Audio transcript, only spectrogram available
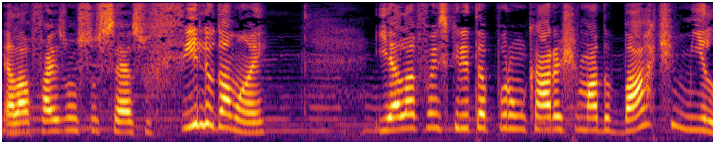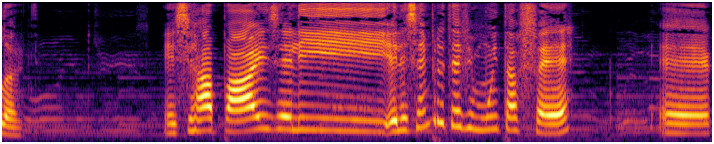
Ela faz um sucesso filho da mãe. E ela foi escrita por um cara chamado Bart Millard. Esse rapaz, ele, ele sempre teve muita fé. É,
